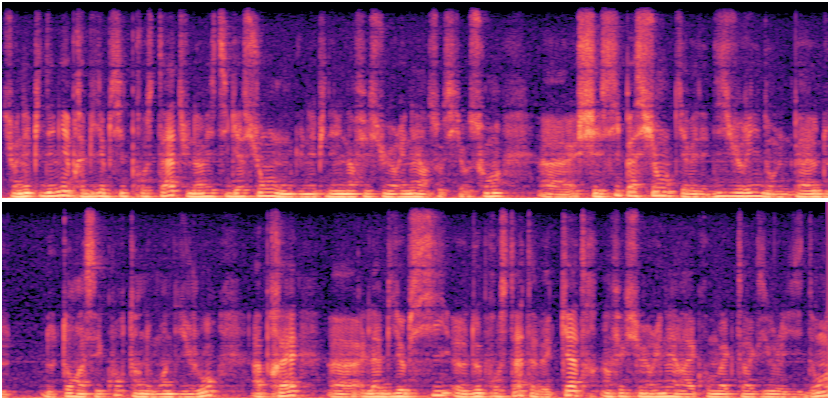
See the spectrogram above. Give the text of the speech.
sur une épidémie après biopsie de prostate, une investigation d'une épidémie d'infection urinaire associée aux soins euh, chez six patients qui avaient des dysuries dans une période de temps assez courte, hein, de moins de 10 jours, après euh, la biopsie de prostate avec quatre infections urinaires à Achromobacter exilolizidans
